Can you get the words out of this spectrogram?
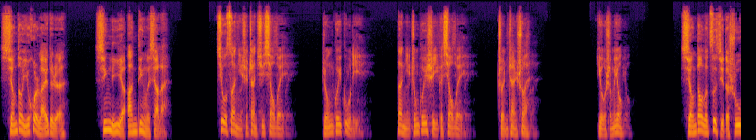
想到一会儿来的人，心里也安定了下来。就算你是战区校尉，荣归故里，但你终归是一个校尉，准战帅，有什么用？想到了自己的叔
